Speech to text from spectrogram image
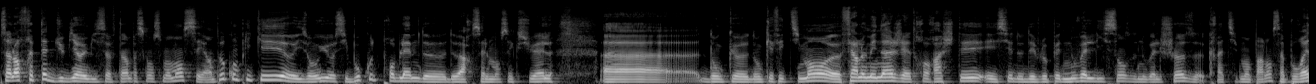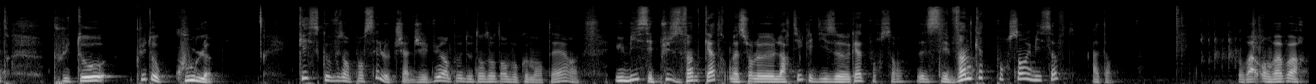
Ça leur ferait peut-être du bien Ubisoft, hein, parce qu'en ce moment c'est un peu compliqué. Euh, ils ont eu aussi beaucoup de problèmes de, harcèlement sexuel. Euh, donc, effectivement, faire le ménage et être racheté et essayer de développer de nouvelles licences, de nouvelles choses, créativement parlant, ça pourrait être plutôt, plutôt cool. Qu'est-ce que vous en pensez le chat? J'ai vu un peu de temps en temps vos commentaires. Ubi c'est plus 24. Bah, sur l'article ils disent 4%. C'est 24% Ubisoft? Attends. On va, on va voir.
